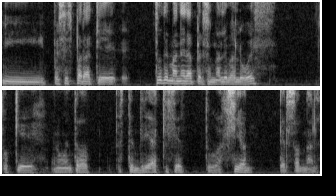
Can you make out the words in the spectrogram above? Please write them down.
Y pues es para que tú de manera personal evalúes lo que en un momento pues, tendría que ser tu acción personal.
